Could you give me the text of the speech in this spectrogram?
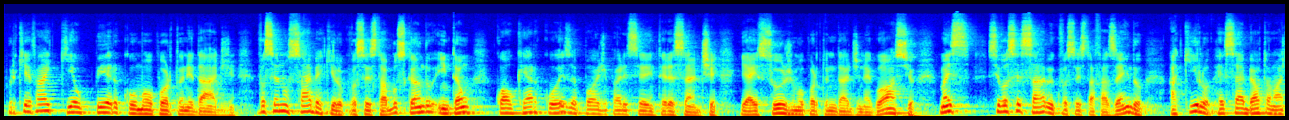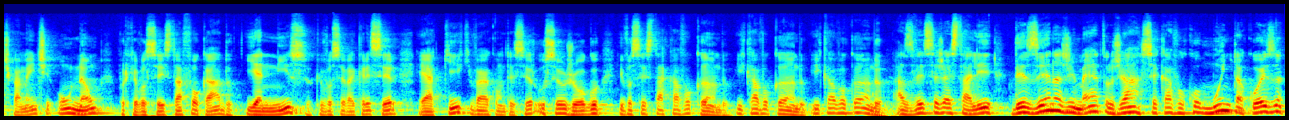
porque vai que eu perco uma oportunidade. Você não sabe aquilo que você está buscando, então qualquer coisa pode parecer interessante. E aí surge uma oportunidade de negócio, mas se você sabe o que você está fazendo, aquilo recebe automaticamente um não, porque você está focado e é nisso que você vai crescer, é aqui que vai acontecer o seu jogo e você está cavocando e cavocando e cavocando. Às vezes você já está ali dezenas de metros já, você cavocou muita coisa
